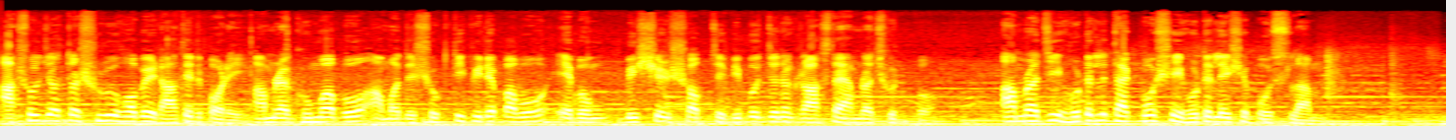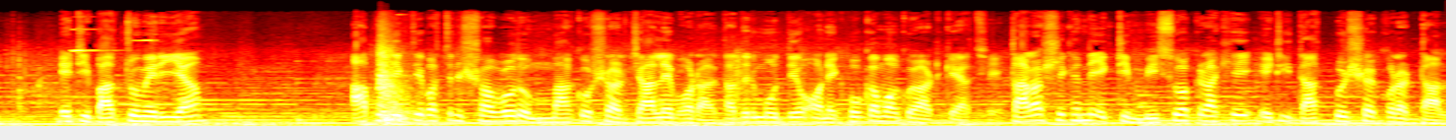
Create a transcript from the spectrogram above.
আসল যাত্রা শুরু হবে রাতের পরে। আমরা ঘুমাবো, আমাদের শক্তি ফিরে পাবো এবং বিশ্বের সবচেয়ে বিপজ্জনক রাস্তায় আমরা ছুটবো। আমরা যে হোটেলে থাকব, সেই হোটেলে এসে পৌঁছলাম। এটি বাথরুম এরিয়া। আপনি দেখতে পাচ্ছেন সর্বত মাকড়সার জালে ভরা, তাদের মধ্যে অনেক পোকামাকড় আটকে আছে। তারা সেখানে একটি মিসওয়াক রাখে, এটি দাঁত পরিষ্কার করার ডাল।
